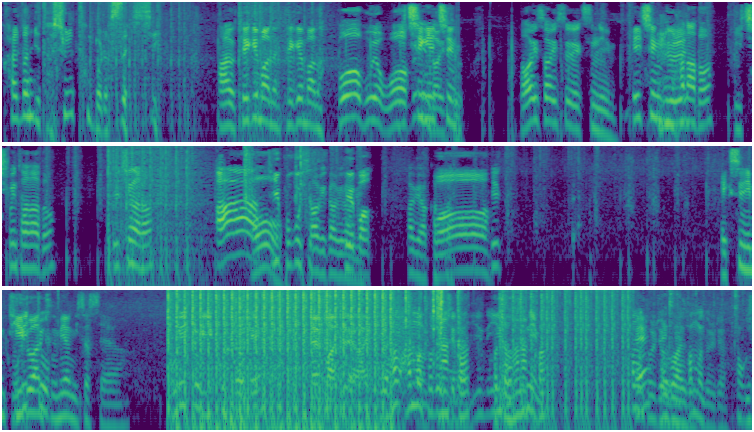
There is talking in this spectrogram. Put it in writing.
칼 던지 다 수류탄 버렸어, 씨. 아유, 되게 많아, 되게 많아. 와, 뭐야, 와. 2층, 끈님 1층. 나이스, 나이스, 엑스님. 1층 둘. 하나 더. 2층. 포인트 하나 더. 1층 하나. 아, 오, 뒤에 보고 있어. 가비, 가비, 대박. 가비, 아깝다. 와. 엑스님 뒤로 우리 한 쪽- 두 명 있었어요. 우리 쪽 입구 쪽에. 네, 맞아요. 아니, 우리 한, 한번더 하나 돌자. 컷. 거점 하나. 컷. 한번 네? 돌죠. 아이고, 아이고. 한번 돌죠. 오케이.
